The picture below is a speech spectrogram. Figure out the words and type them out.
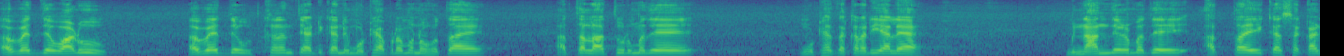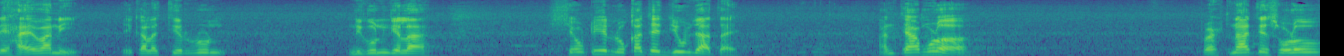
अवैध वाळू अवैध उत्खनन त्या ठिकाणी मोठ्या प्रमाणात होत आहे. आता लातूरमध्ये मोठ्या तक्रारी आल्या. मी नांदेडमध्ये आत्ता एका सकाळी हायवानी एकाला चिरडून निघून गेला. शेवटी लोकांचे जीव जात आहे. आणि त्यामुळं प्रश्न ते सोडवू.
